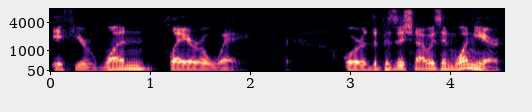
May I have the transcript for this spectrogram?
if you're one player away, or the position I was in one year,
